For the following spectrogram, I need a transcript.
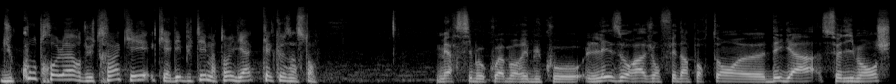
du contrôleur du train qui, est, qui a débuté maintenant il y a quelques instants. Merci beaucoup à Bucco. Les orages ont fait d'importants euh, dégâts ce dimanche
